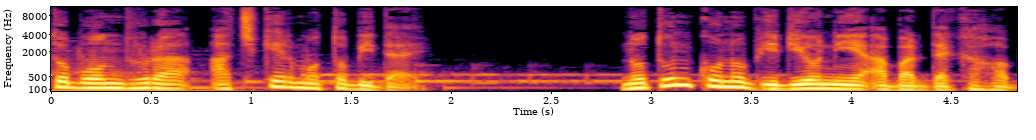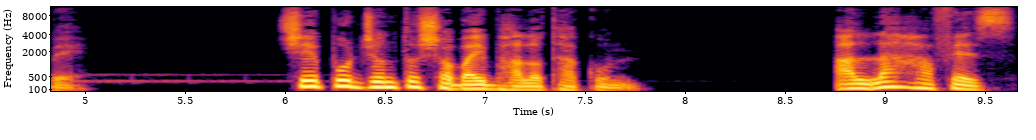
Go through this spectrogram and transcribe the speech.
তো বন্ধুরা, আজকের মতো বিদায়। নতুন কোনো ভিডিও নিয়ে আবার দেখা হবে। সে পর্যন্ত সবাই ভালো থাকুন। আল্লাহ হাফেজ।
